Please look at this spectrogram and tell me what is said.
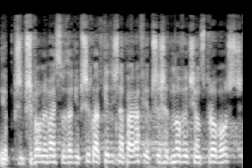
Ja przy, przypomnę Państwu taki przykład. Kiedyś na parafię przyszedł nowy ksiądz proboszcz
